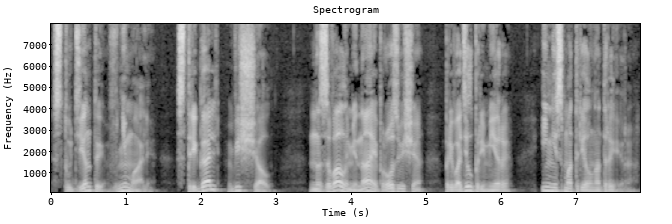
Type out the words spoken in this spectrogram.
Студенты внимали. Стригаль вещал. Называл имена и прозвища, приводил примеры и не смотрел на Дрейера.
